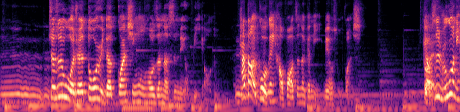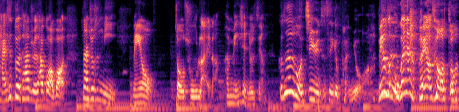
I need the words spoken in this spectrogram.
嗯嗯嗯嗯，就是我觉得多余的关心问候真的是没有必要的。他到底过得嗯跟你好不好，真的跟你没有什么关系。表示如果你还是对他觉得他过好不好，那就是你没有走出来啦，很明显就是这样。可是如果基于只是一个朋友啊，没有，就是我跟你讲，朋友这么多，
